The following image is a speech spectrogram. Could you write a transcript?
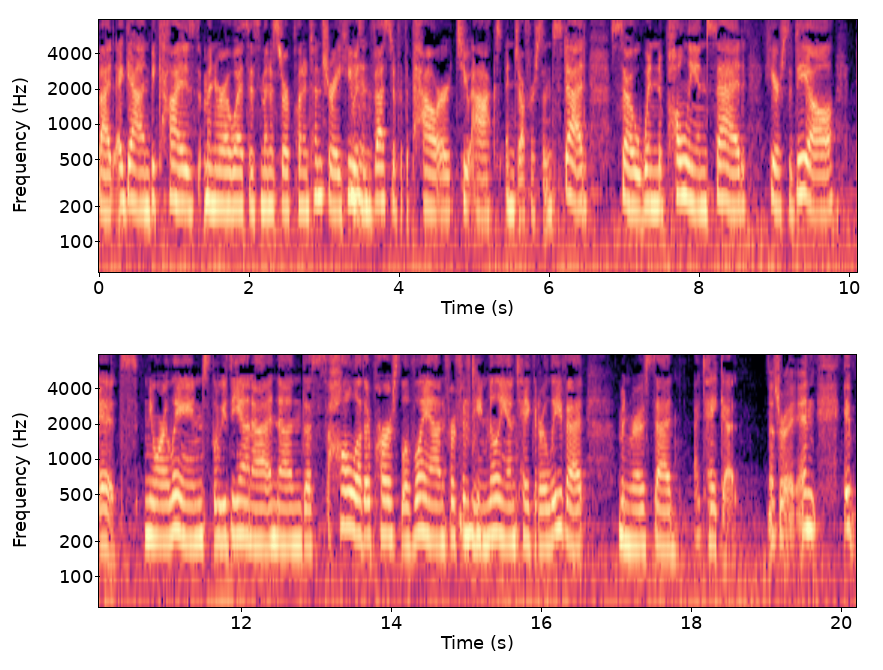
But again, because Monroe was his minister of plenipotentiary, he mm-hmm. was invested with the power to act in Jefferson's stead. So when Napoleon said, here's the deal, it's New Orleans, Louisiana, and then this whole other parcel of land for fifteen mm-hmm. million, take it or leave it, Monroe said, I take it. That's right. And it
